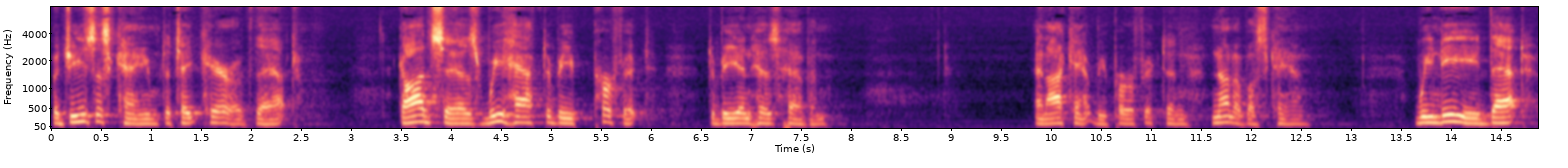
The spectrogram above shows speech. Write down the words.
But Jesus came to take care of that. God says we have to be perfect to be in his heaven. And I can't be perfect, and none of us can. We need that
